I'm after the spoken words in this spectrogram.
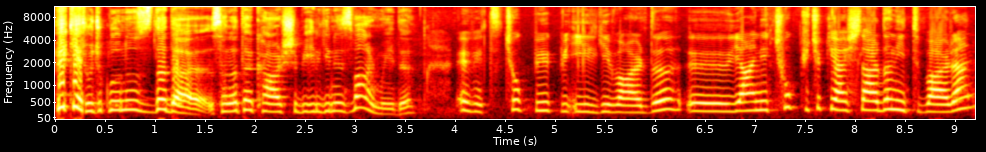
Peki çocukluğunuzda da sanata karşı bir ilginiz var mıydı? Evet, çok büyük bir ilgi vardı. Ee, yani çok küçük yaşlardan itibaren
